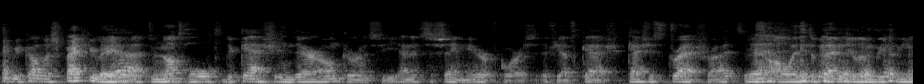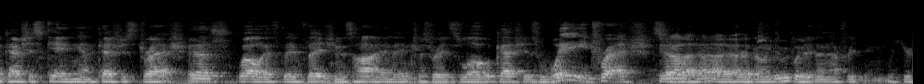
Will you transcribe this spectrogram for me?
to become a speculator. Yeah, to not hold the cash in their own currency, and it's the same here, of course. If you have cash, cash is trash, right? It's Yeah. always the pendulum between cash is king and cash is trash. Yes. Well, if the inflation is high and the interest rate is low, cash is way trash. So yeah, yeah, yeah, they're going to put it in everything. But you're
